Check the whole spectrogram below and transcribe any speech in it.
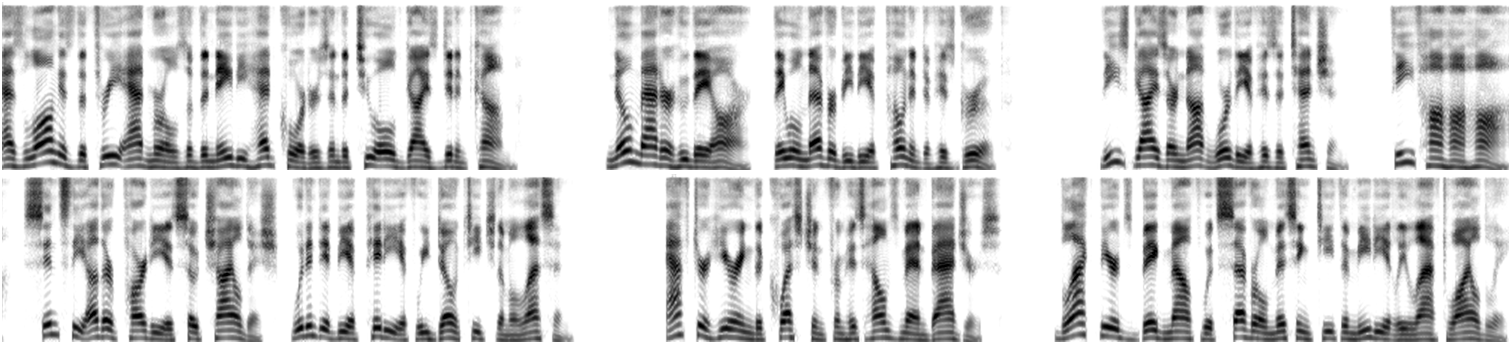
As long as the three admirals of the Navy headquarters and the two old guys didn't come. No matter who they are, they will never be the opponent of his group. These guys are not worthy of his attention. Thief ha ha ha. Since the other party is so childish, wouldn't it be a pity if we don't teach them a lesson? After hearing the question from his helmsman Badgers, Blackbeard's big mouth with several missing teeth immediately laughed wildly.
